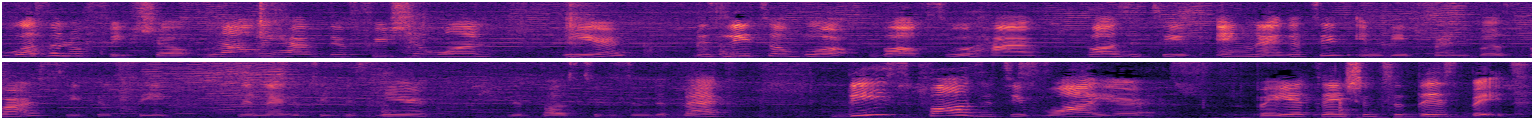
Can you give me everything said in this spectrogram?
wasn't official. Now we have the official one here. This little box will have positive and negative in different bus bars. You can see the negative is here, the positive is in the back. This positive wire, pay attention to this bit,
